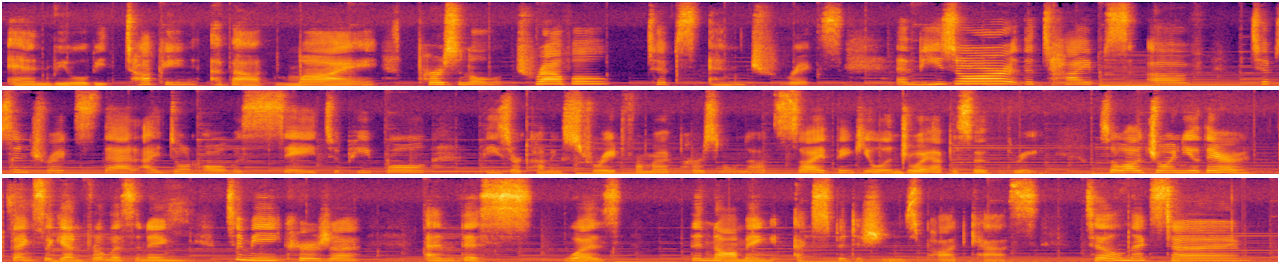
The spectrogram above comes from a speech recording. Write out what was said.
And we will be talking about my personal travel tips and tricks. And these are the types of tips and tricks that I don't always say to people. These are coming straight from my personal notes. So I think you'll enjoy episode 3. So I'll join you there. Thanks again for listening to me, Kerzia, and this was the Naming Expeditions podcast. Till next time.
